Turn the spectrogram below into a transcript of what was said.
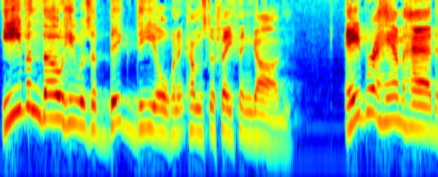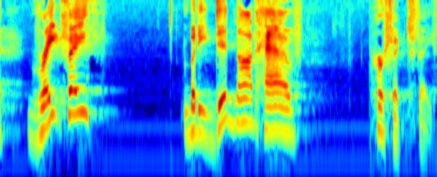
Even though he was a big deal when it comes to faith in God, Abraham had great faith but he did not have perfect faith.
